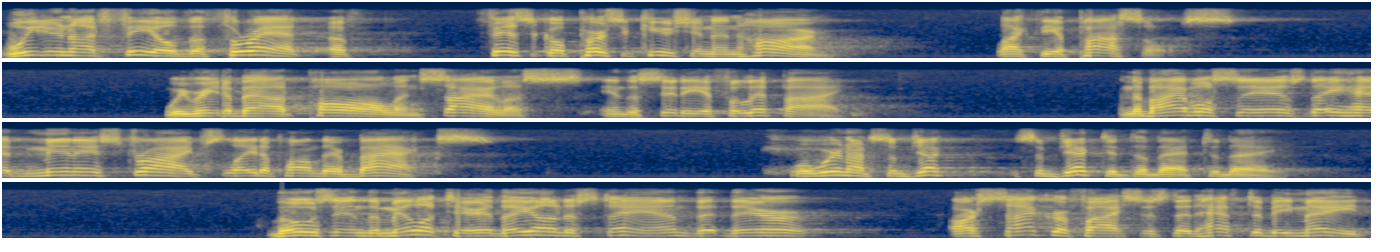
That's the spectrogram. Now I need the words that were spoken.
We do not feel the threat of physical persecution and harm like the apostles. We read about Paul and Silas in the city of Philippi. And the Bible says they had many stripes laid upon their backs. Well, we're not subject, subjected to that today. Those in the military, they understand that there are sacrifices that have to be made.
